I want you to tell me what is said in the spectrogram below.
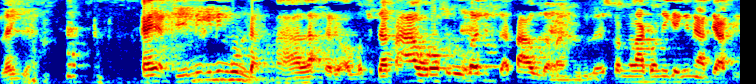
Lah iya. Kayak gini ini ngundang balak dari Allah. Sudah tahu Rasulullah itu sudah tahu zaman dulu. Sekarang ngelakoni kayak gini hati-hati.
